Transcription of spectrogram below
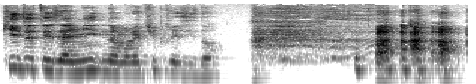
Qui de tes amis nommerais-tu président?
